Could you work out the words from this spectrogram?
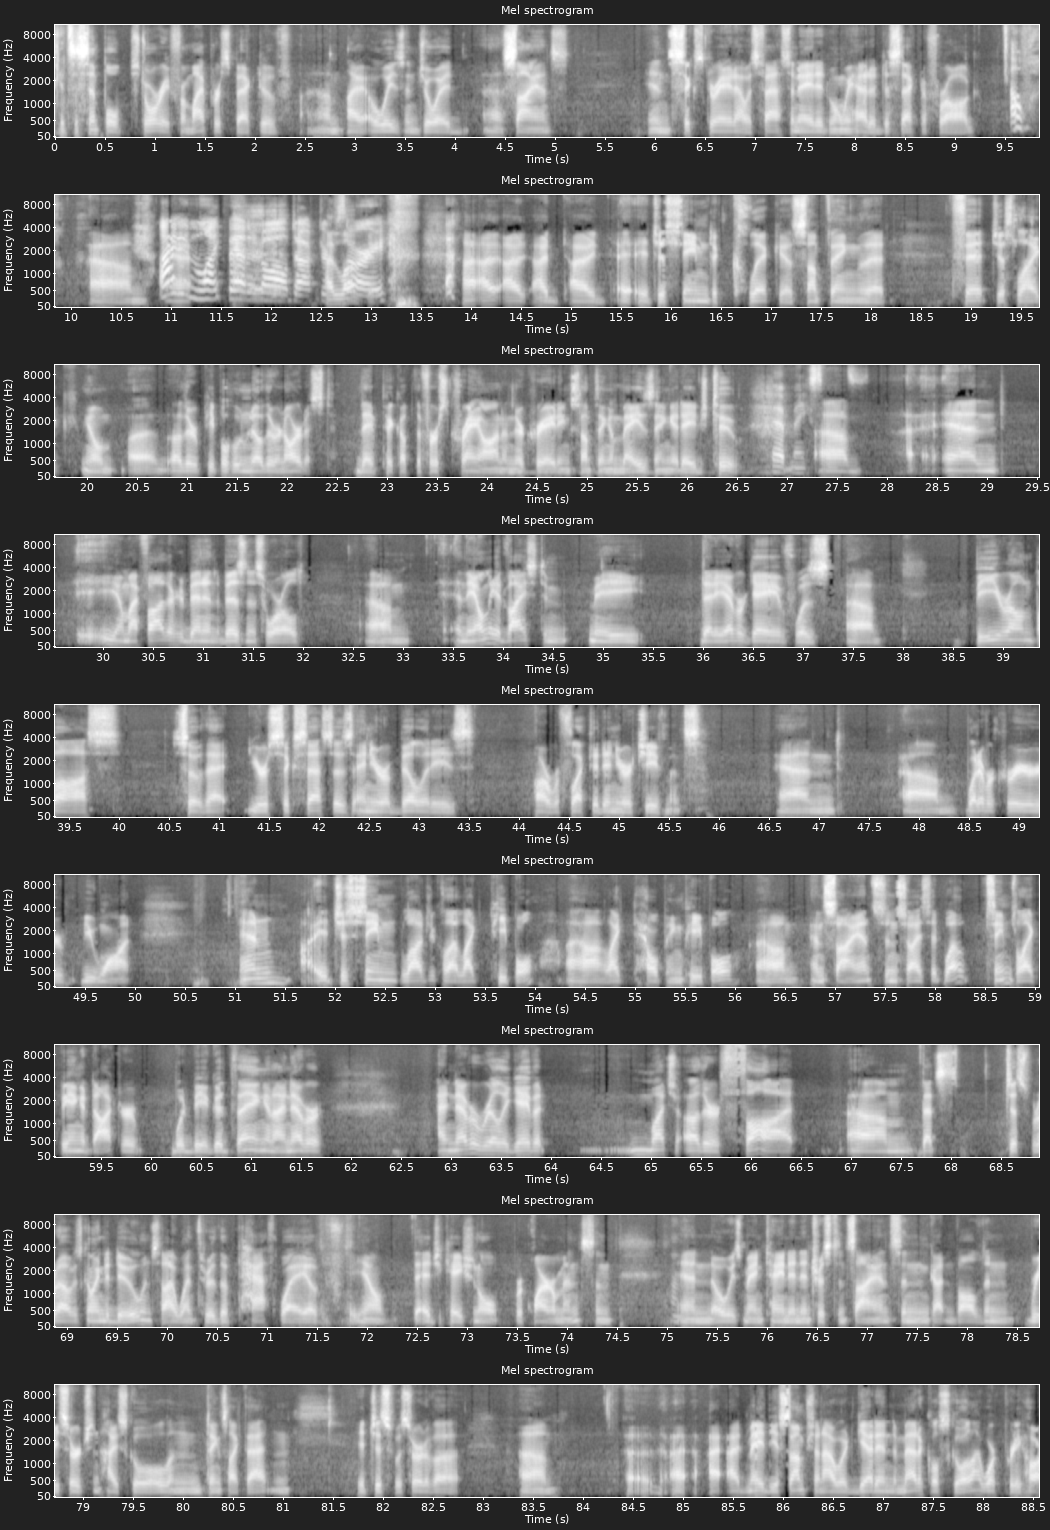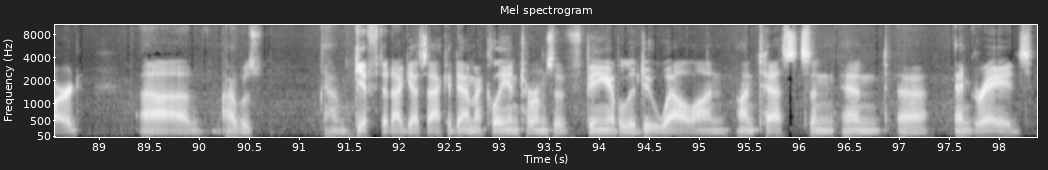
it's a simple story from my perspective. Um, I always enjoyed uh, science. In sixth grade, I was fascinated when we had to dissect a frog. Oh, Um, I didn't like that at all, Doctor. I Sorry. it. I, I, I, I, it just seemed to click as something that fit, just like you know, uh, other people who know they're an artist. They pick up the first crayon and they're creating something amazing at age two. That makes sense. Um, and you know, my father had been in the business world, um, and the only advice to me that he ever gave was um, be your own boss, so that your successes and your abilities are reflected in your achievements, and um, whatever career you want. And it just seemed logical. I liked people, uh, I liked helping people, um, and science. And so I said, "Well, seems like being a doctor would be a good thing." And I never, I never really gave it much other thought. Um, that's just what I was going to do, and so I went through the pathway of you know the educational requirements and and always maintained an interest in science and got involved in research in high school and things like that. And it just was sort of a, um, uh, I, I'd made the assumption I would get into medical school. I worked pretty hard. Uh, I was um, gifted, I guess, academically in terms of being able to do well on, on tests and, and, uh, and grades.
